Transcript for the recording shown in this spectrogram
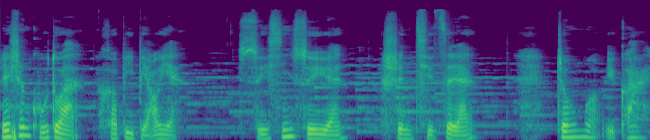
人生苦短，何必表演？随心随缘，顺其自然。周末愉快。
